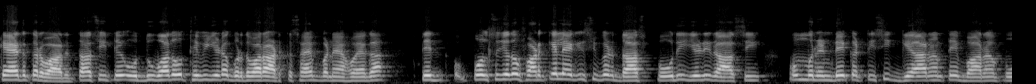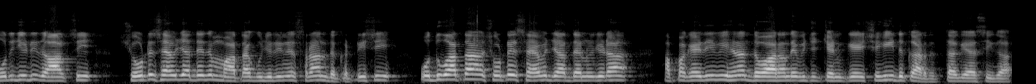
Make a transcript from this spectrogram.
ਕੈਦ ਕਰਵਾ ਦਿੱਤਾ ਸੀ ਤੇ ਉਦੋਂ ਬਾਅਦ ਉੱਥੇ ਵੀ ਜਿਹੜਾ ਗੁਰਦੁਆਰਾ ਅਟਕ ਸਾਹਿਬ ਬਣਿਆ ਹੋਇਆਗਾ ਤੇ ਪੁਲਿਸ ਜਦੋਂ ਫੜ ਕੇ ਲੈ ਗਈ ਸੀ, ਫਿਰ 10 ਪੋਹ ਦੀ ਜਿਹੜੀ ਰਾਤ ਸੀ, ਉਹ ਮਰਿੰਡੇ ਕੱਟੀ ਸੀ 11 ਤੇ 12 ਪੋਹ ਦੀ ਜਿਹੜੀ ਰਾਤ ਸੀ, ਛੋਟੇ ਸਾਹਿਬਜ਼ਾਦੇ ਤੇ ਮਾਤਾ ਗੁਜਰੀ ਨੇ ਸਰਹੰਦ ਕੱਟੀ ਸੀ। ਉਦੋਂ ਬਾਅਦ ਤਾਂ ਛੋਟੇ ਸਾਹਿਬਜ਼ਾਦਿਆਂ ਨੂੰ ਜਿਹੜਾ ਆਪਾਂ ਕਹਿੰਦੇ ਵੀ ਹੈ ਨਾ ਦੀਵਾਰਾਂ ਦੇ ਵਿੱਚ ਚਿਣ ਕੇ ਸ਼ਹੀਦ ਕਰ ਦਿੱਤਾ ਗਿਆ ਸੀਗਾ।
